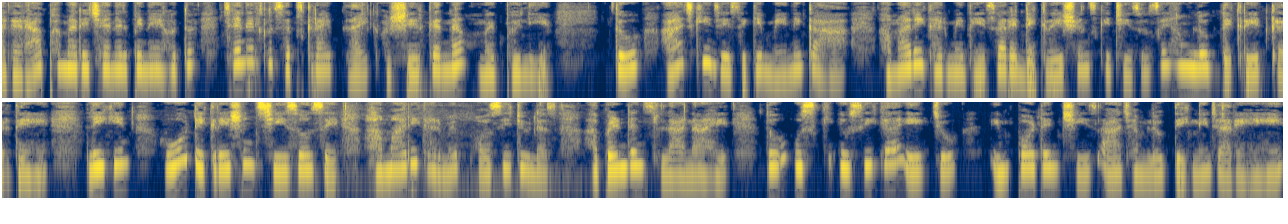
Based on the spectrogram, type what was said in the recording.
अगर आप हमारे चैनल पर नए हो तो चैनल को सब्सक्राइब लाइक और शेयर करना मत भूलिए। तो आज की जैसे कि मैंने कहा, हमारे घर में ढेर सारे डेकोरेशंस की चीज़ों से हम लोग डेकोरेट करते हैं, लेकिन वो डेकोरेशन चीज़ों से हमारे घर में पॉजिटिवनेस अबेंडेंस लाना है। तो उसकी, उसी का एक जो इंपॉर्टेंट चीज़ आज हम लोग देखने जा रहे हैं,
